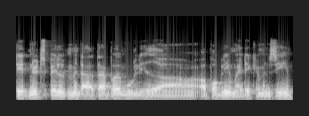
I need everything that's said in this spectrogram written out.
det er et nyt spil, men der, der er både muligheder og, og problemer i det, kan man sige.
